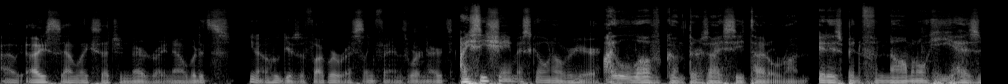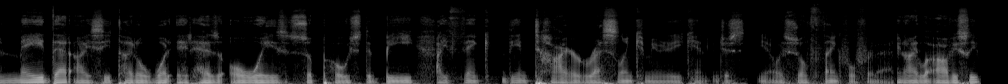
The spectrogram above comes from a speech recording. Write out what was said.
I, I sound like such a nerd right now, but it's you know, who gives a fuck? We're wrestling fans. We're nerds. I see Sheamus going over here. I love Gunther's IC title run. It has been phenomenal. He has made that IC title what it has always supposed to be. I think the entire wrestling community can just, you know, is so thankful for that. You know, I obviously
